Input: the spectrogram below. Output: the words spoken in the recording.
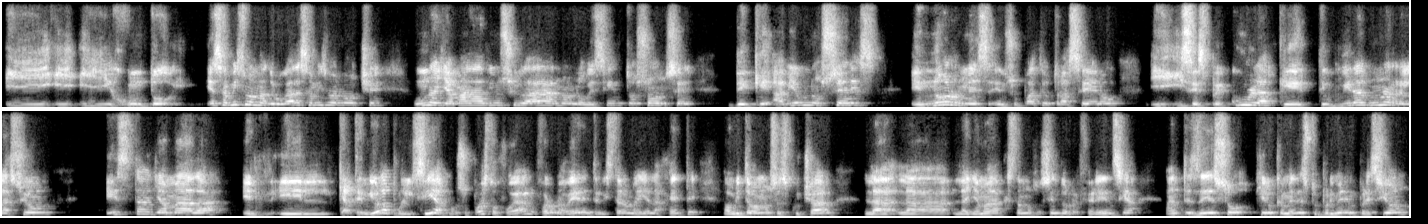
Y, junto, esa misma madrugada, esa misma noche, una llamada de un ciudadano, 911, de que había unos seres enormes en su patio trasero y, se especula que tuviera alguna relación esta llamada, el, que atendió la policía, por supuesto, fue, fueron a ver, entrevistaron ahí a la gente. Ahorita vamos a escuchar la, llamada que estamos haciendo referencia. Antes de eso, quiero que me des tu primera impresión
